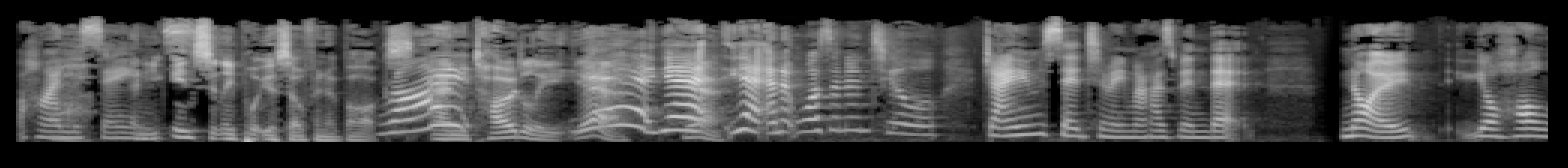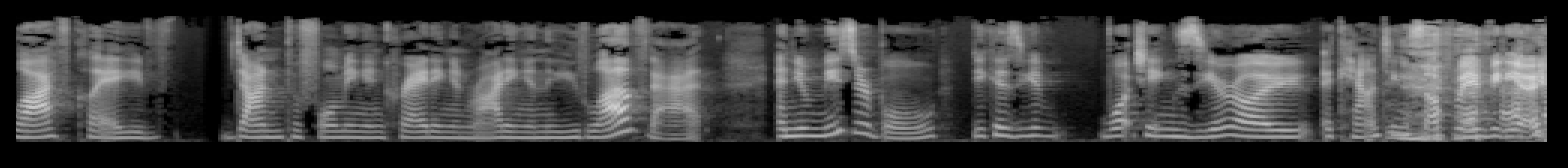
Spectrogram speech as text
behind the ah, scenes Oh, and you instantly put yourself in a box Right? and totally yeah yeah, yeah, yeah. And it wasn't until James said to me, my husband, that no, your whole life, Claire, you've done performing and creating and writing, and you love that, and you're miserable because you watching Xero accounting software videos.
